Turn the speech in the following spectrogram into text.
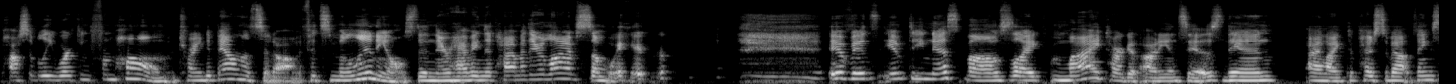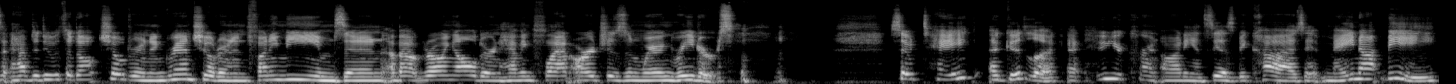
possibly working from home, trying to balance it all. If it's millennials, then they're having the time of their lives somewhere. if it's empty nest moms, like my target audience is, then I like to post about things that have to do with adult children and grandchildren and funny memes and about growing older and having flat arches and wearing readers. So take a good look at who your current audience is because it may not be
